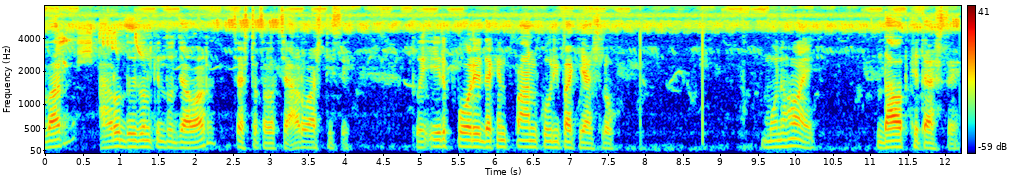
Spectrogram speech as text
আবার আরও দুইজন কিন্তু যাওয়ার চেষ্টা চালাচ্ছে আরও আসতেছে। তো এরপরে দেখেন পান কড়ি পাখি আসলো। মনে হয় দাওয়াত খেতে আসছে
